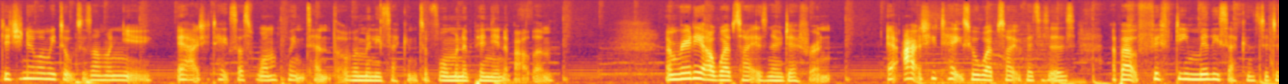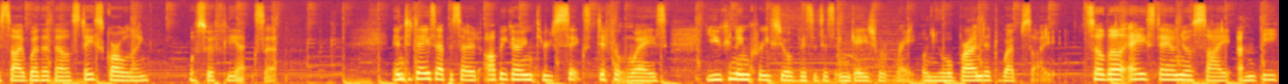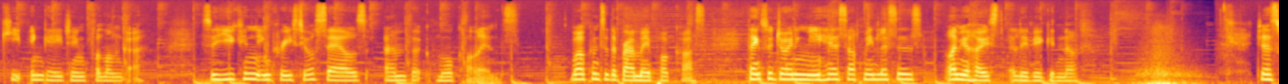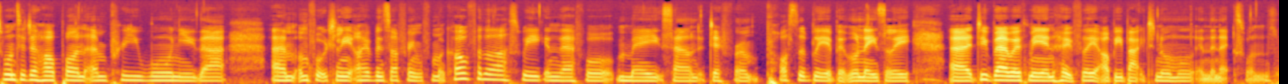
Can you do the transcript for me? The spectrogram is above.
Did you know when we talk to someone new, it actually takes us 1.10th of a millisecond to form an opinion about them? And really, our website is no different. It actually takes your website visitors about 50 milliseconds to decide whether they'll stay scrolling or swiftly exit. In today's episode, I'll be going through six different ways you can increase your visitors' engagement rate on your branded website so they'll A, stay on your site and B, keep engaging for longer so you can increase your sales and book more clients. Welcome to the Brand Made podcast. Thanks for joining me here, self made listeners. I'm your host, Olivia Goodenough. Just wanted to hop on and pre warn you that um, unfortunately I've been suffering from a cold for the last week and therefore may sound different, possibly a bit more nasally. Uh, do bear with me and hopefully I'll be back to normal in the next ones.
